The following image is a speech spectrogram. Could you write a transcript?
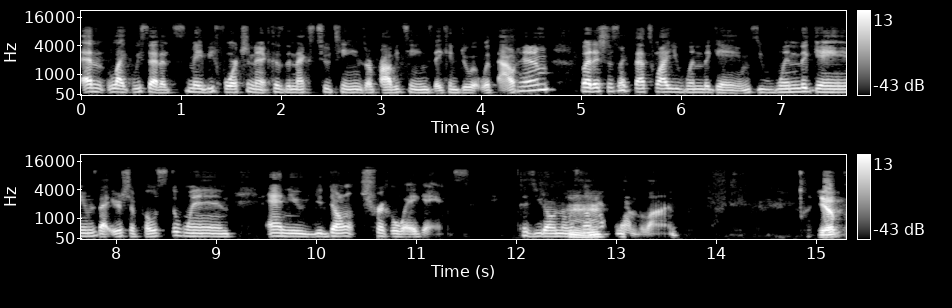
and like we said, it's maybe fortunate because the next two teams are probably teams they can do it without him. But it's just like that's why you win the games. You win the games that you're supposed to win, and you you don't trick away games because you don't know what's mm-hmm. going on the line. Yep,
